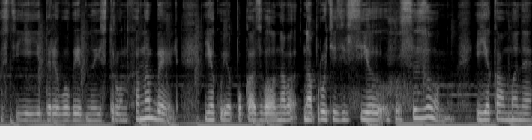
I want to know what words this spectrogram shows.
ось цієї деревовидної строн Ханабель, яку я показувала на, протязі всього сезону, і яка в мене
